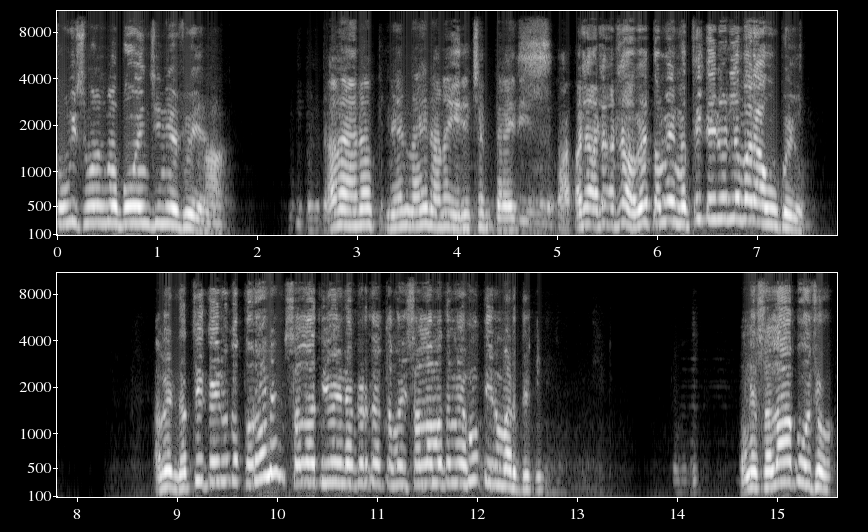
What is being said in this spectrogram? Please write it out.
ચોવીસ વર્ષમાં બહુ એન્જિનિયર જોઈએ. અને એને પ્લેન લાઈન અને ઇરેક્શન કરાવી દઈએ. અને એટલે- હવે તમે નથી કર્યું એટલે મારે આવવું પડ્યું. હવે નથી કર્યું તો કરો ને સલાહ દીધો એના કરતા. તમારી સલાહમાં તમે શું તીર મારી દીધું અને સલાહ આપો છો.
